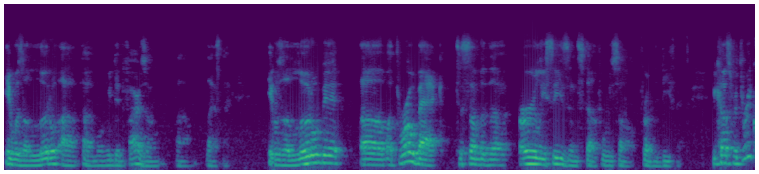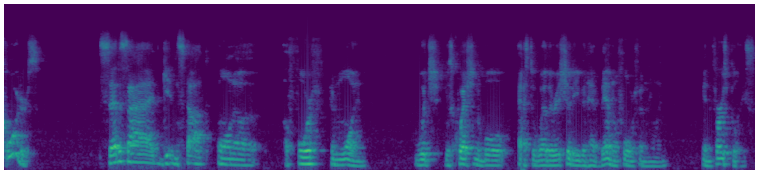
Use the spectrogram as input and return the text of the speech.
It was a little uh, uh, when we did the fire zone um, last night. It was a little bit of a throwback to some of the early season stuff we saw from the defense. Because for three quarters, set aside getting stopped on a, a fourth and one, which was questionable as to whether it should even have been a fourth and one in the first place.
